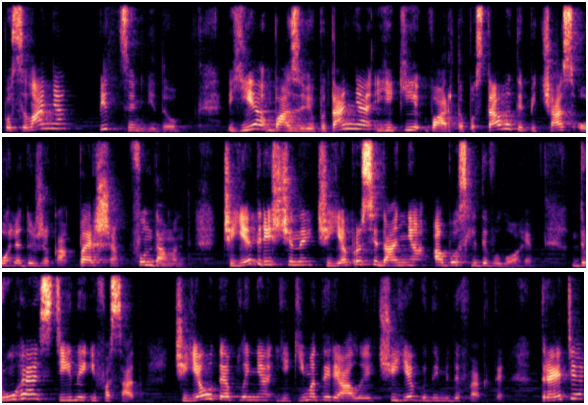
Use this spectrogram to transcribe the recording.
Посилання під цим відео. Є базові питання, які варто поставити під час огляду ЖК. Перше фундамент: чи є тріщини, чи є просідання або сліди вологи. Друге стіни і фасад. Чи є утеплення, які матеріали, чи є видимі дефекти. Третє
